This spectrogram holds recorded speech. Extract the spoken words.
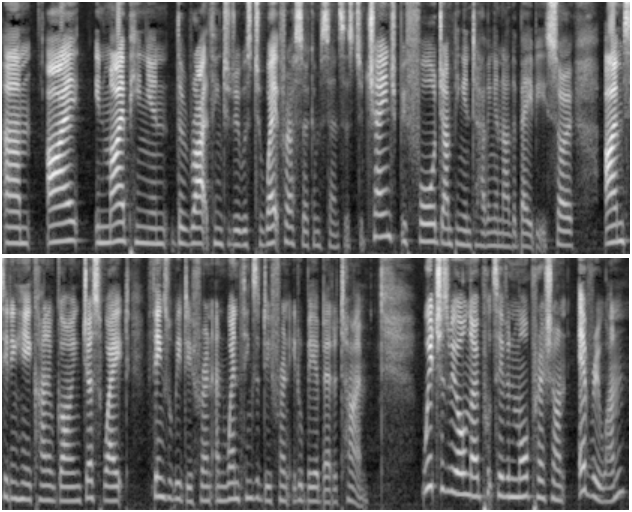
Um, I, in my opinion, the right thing to do was to wait for our circumstances to change before jumping into having another baby. So I'm sitting here kind of going, just wait, things will be different, and when things are different, it'll be a better time. Which, as we all know, puts even more pressure on everyone,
